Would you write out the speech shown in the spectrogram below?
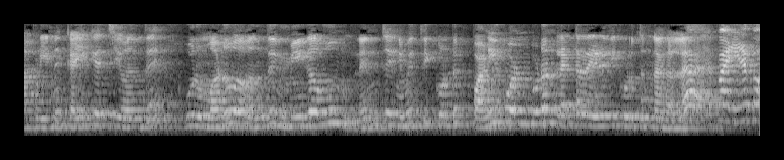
அப்படின்னு கை கட்சி வந்து ஒரு மனுவை வந்து மிகவும் நெஞ்சை நிமித்தி கொண்டு பணிபண்புடன் லெட்டர் எழுதி கொடுத்துருந்தாங்கல்ல? ஏப்பா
